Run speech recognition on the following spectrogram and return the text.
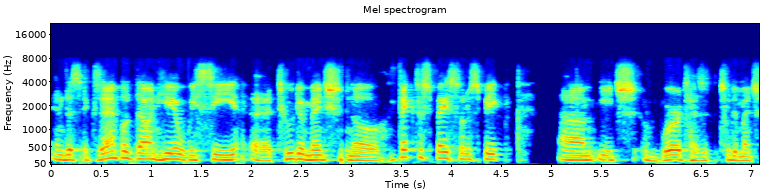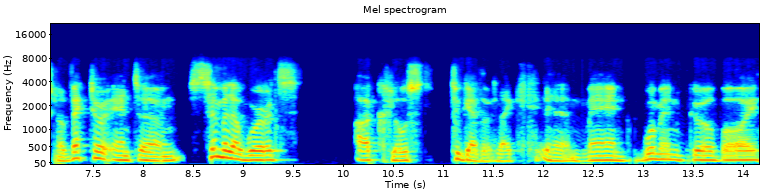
in this example down here, we see a two-dimensional vector space, so to speak. Um, each word has a two-dimensional vector, and um, similar words are close together, like uh, man, woman, girl, boy,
